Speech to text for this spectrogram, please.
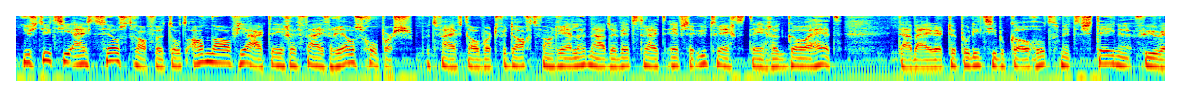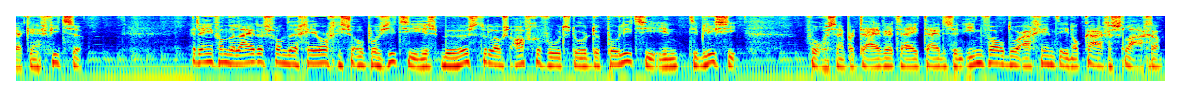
Justitie eist celstraffen tot anderhalf jaar tegen vijf railschoppers. Het vijftal wordt verdacht van rellen na de wedstrijd FC Utrecht tegen Go Ahead. Daarbij werd de politie bekogeld met stenen, vuurwerk en fietsen. En een van de leiders van de Georgische oppositie is bewusteloos afgevoerd door de politie in Tbilisi. Volgens zijn partij werd hij tijdens een inval door agenten in elkaar geslagen.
